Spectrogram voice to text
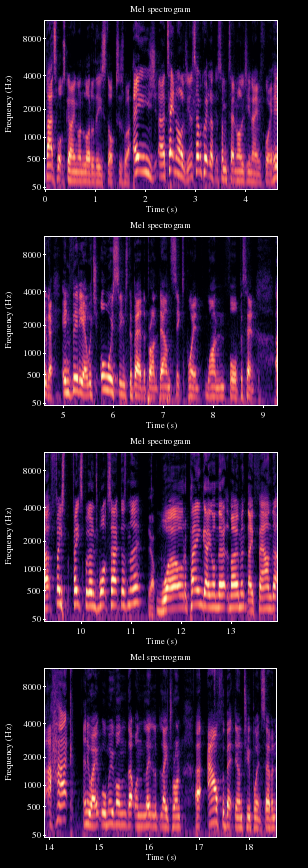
that's what's going on a lot of these stocks as well. Age, uh, technology. Let's have a quick look at some technology names for you. Here we go. Nvidia, which always seems to bear the brunt, down 6.14%. Uh, Facebook, Facebook owns WhatsApp, doesn't it? Yep. World of pain going on there at the moment. They found a, hack. Anyway, we'll move on that one later, later on. Uh, Alphabet down 2.7,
